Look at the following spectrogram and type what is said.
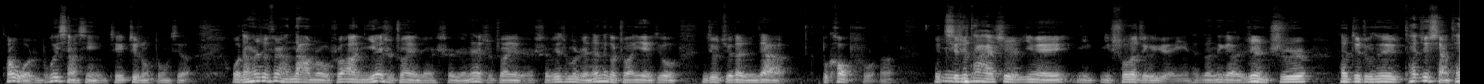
他说我是不会相信这这种东西的。我当时就非常纳闷，我说啊，你也是专业人士，人家也是专业人士，为什么人家那个专业就你就觉得人家不靠谱呢？就其实他还是因为你你说的这个原因，他的那个认知，他对这个东西，他就想他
